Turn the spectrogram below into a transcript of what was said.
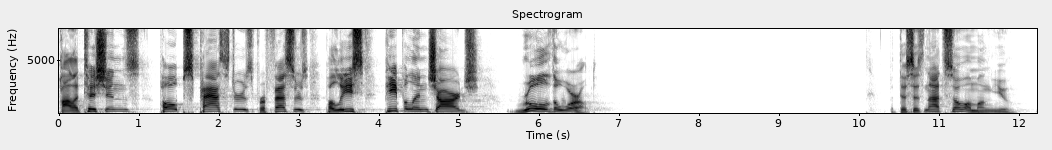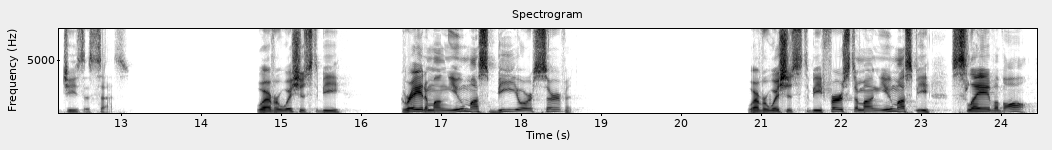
Politicians, popes, pastors, professors, police, people in charge rule the world. But this is not so among you, Jesus says. Whoever wishes to be great among you must be your servant. Whoever wishes to be first among you must be slave of all.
